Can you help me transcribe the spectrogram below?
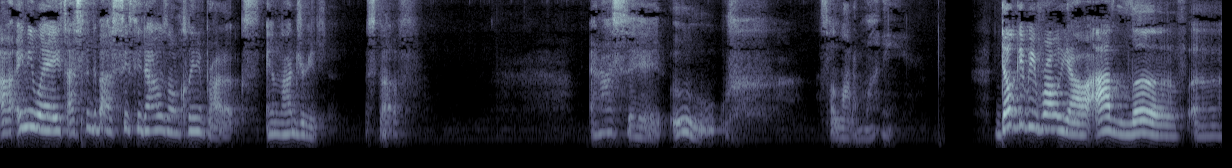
Uh, anyways, I spent about $60 on cleaning products and laundry stuff. And I said, ooh, that's a lot of money. Don't get me wrong, y'all. I love uh,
